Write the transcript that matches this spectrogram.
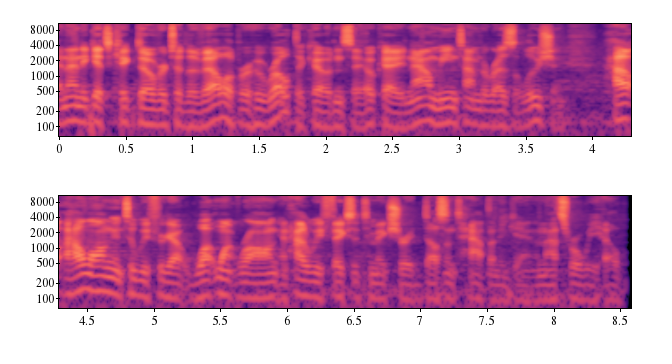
And then it gets kicked over to the developer who wrote the code and say, okay, now mean time to resolution. How, how long until we figure out what went wrong and how do we fix it to make sure it doesn't happen again? And that's where we help.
